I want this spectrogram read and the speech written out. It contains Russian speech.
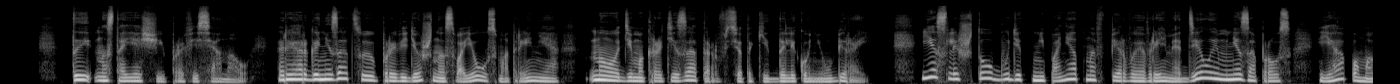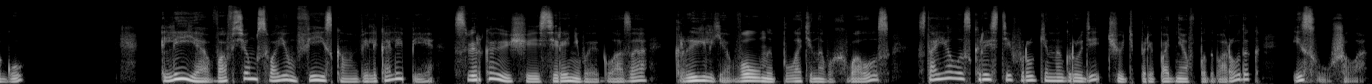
Ты настоящий профессионал. Реорганизацию проведешь на свое усмотрение, но демократизатор все таки далеко не убирай. Если что будет непонятно в первое время, делай мне запрос, я помогу. Лия во всем своем фейском великолепии, сверкающие сиреневые глаза, крылья, волны платиновых волос, стояла, скрестив руки на груди, чуть приподняв подбородок, и слушала.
